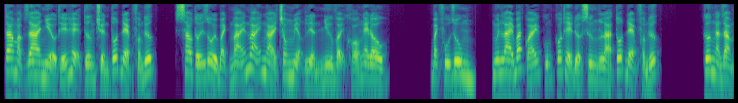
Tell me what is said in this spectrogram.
ta mặc ra nhiều thế hệ tương truyền tốt đẹp phẩm đức, sao tới rồi bạch mãi mãi ngài trong miệng liền như vậy khó nghe đâu. Bạch Phú Dung, nguyên lai bắt quái cũng có thể được xưng là tốt đẹp phẩm đức. Cơ ngàn dặm,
